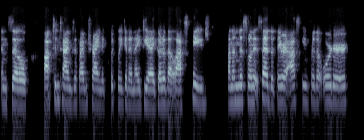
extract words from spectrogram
and so oftentimes if i'm trying to quickly get an idea i go to that last page. And on this one it said that they were asking for the order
